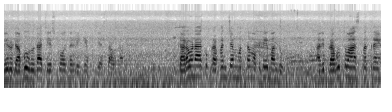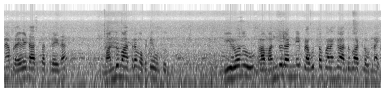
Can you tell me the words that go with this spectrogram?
మీరు డబ్బు వృధా చేసుకోవద్దని విజ్ఞప్తి చేస్తూ ఉన్నాం. కరోనాకు ప్రపంచం మొత్తం ఒకటే మందు. అది ప్రభుత్వ ఆసుపత్రి అయినా ప్రైవేట్ ఆసుపత్రి అయినా మందు మాత్రం ఒకటే ఉంటుంది. ఈరోజు ఆ మందులన్నీ ప్రభుత్వ పరంగా అందుబాటులో ఉన్నాయి.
